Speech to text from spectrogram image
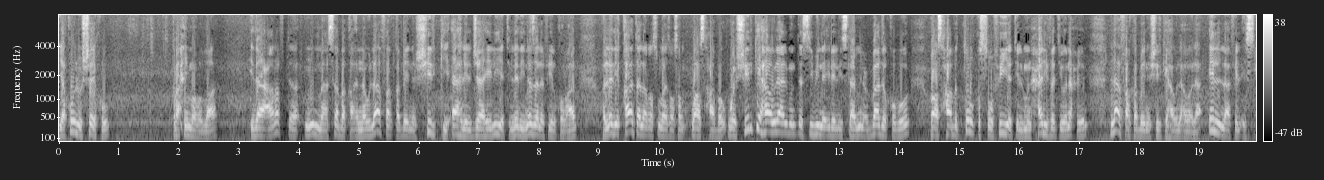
يقول الشيخ رحمه الله إذا عرفت مما سبق أنه لا فرق بين الشرك أهل الجاهلية الذي نزل فيه القرآن والذي قاتل الرسول صلى الله عليه وسلم وأصحابه والشرك هؤلاء المنتسبين إلى الإسلام من عباد القبور وأصحاب الطرق الصوفية المنحرفة ونحوهم لا فرق بين شرك هؤلاء وهؤلاء إلا في الاسم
